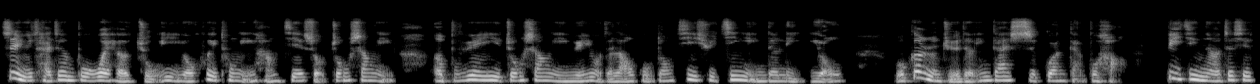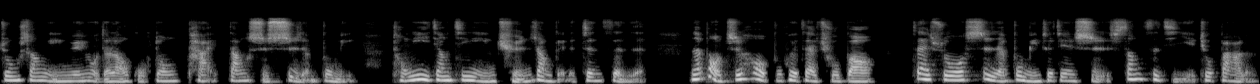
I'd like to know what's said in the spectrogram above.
至于财政部为何主意由汇通银行接手中商银，而不愿意中商银原有的老股东继续经营的理由，我个人觉得应该是观感不好。毕竟呢，这些中商银原有的老股东派当时世人不明。同意将经营权让给了曾正人，难保之后不会再出包。再说世人不明这件事，伤自己也就罢了，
